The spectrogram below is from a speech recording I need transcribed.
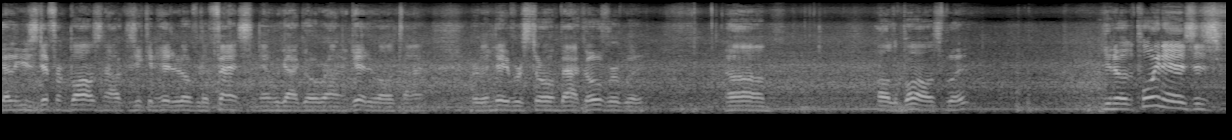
got to use different balls now because he can hit it over the fence, and then we got to go around and get it all the time, or the neighbors throw them back over. But um, all the balls. But you know, the point is, is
